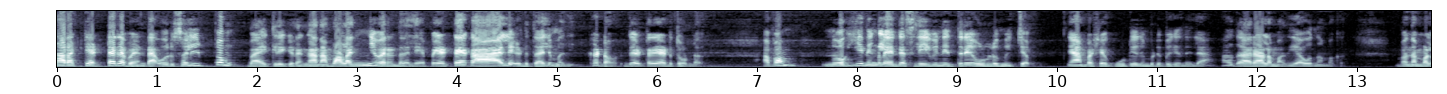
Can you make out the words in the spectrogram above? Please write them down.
കറക്റ്റ് എട്ടര വേണ്ട. ഒരു സ്വല്പം ബാക്കിലേക്ക് ഇടാം. കാരണം വളഞ്ഞു വരേണ്ടതല്ലേ. അപ്പോൾ എട്ടേ കാൽ എടുത്താലും മതി. കേട്ടോ? ഇത് എട്ടര അടുത്തുണ്ട്. അപ്പം നോക്കി നിങ്ങൾ എന്റെ സ്ലീവിന് ഇത്രയേ ഉള്ളൂ മിച്ചം. ഞാൻ പക്ഷേ കൂട്ടിയൊന്നും പിടിപ്പിക്കുന്നില്ല. അത് ധാരാളം മതിയാവും നമുക്ക്. അപ്പം നമ്മൾ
